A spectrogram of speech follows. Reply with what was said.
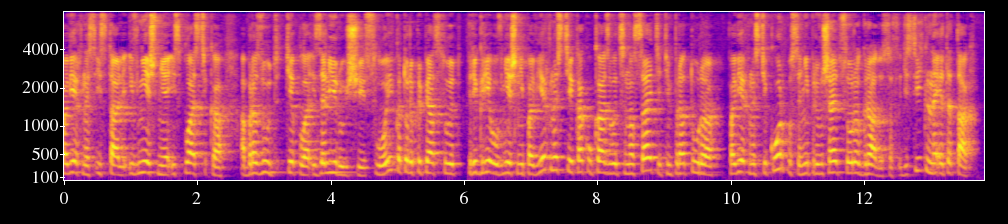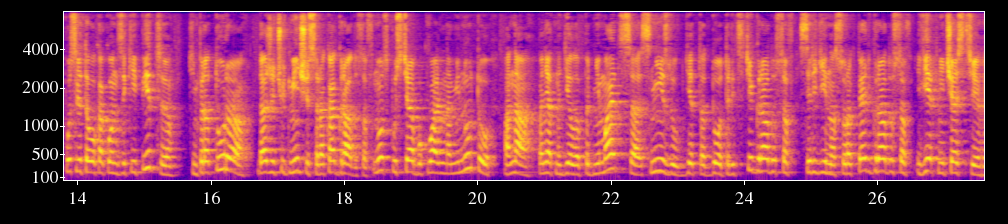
поверхность из стали и внешняя из пластика образуют теплоизолирующий слой, который препятствует перегреву внешней поверхности. Как указывается на сайте, температура поверхности корпуса не превышает 40 градусов. Действительно это так. После того, как он закипит, температура даже чуть меньше 40 градусов. Но спустя буквально минуту она, понятное дело, поднимается снизу где-то до 30 градусов, середина 45 градусов и верхней части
